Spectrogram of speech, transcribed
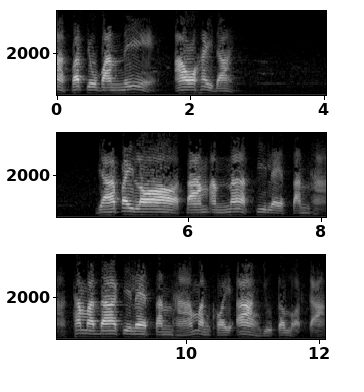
าติปัจจุบันนี้เอาให้ได้ อย่าไปรอตามอำนาจกิเลสตัณหา ธรรมดากิเลสตัณหามันคอยอ้างอยู่ตลอดกาล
